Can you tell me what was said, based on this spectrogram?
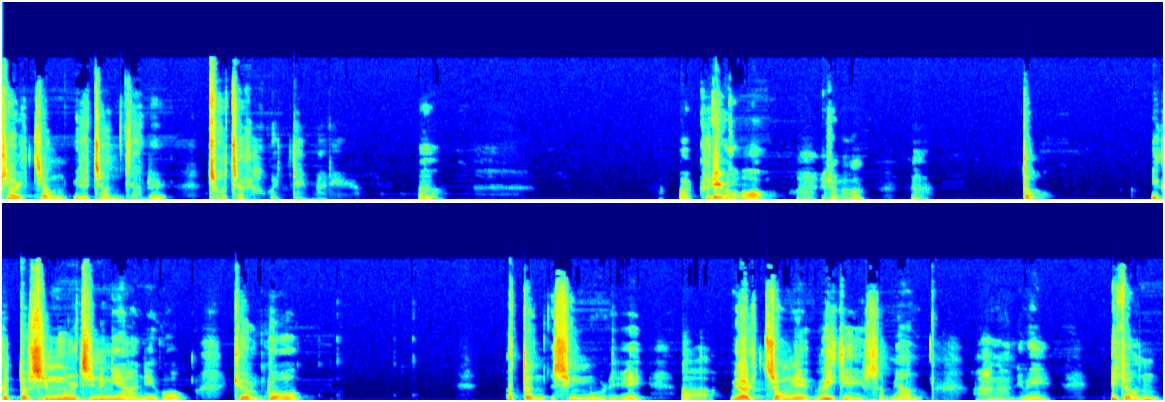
결정 유전자를 조절하고 있단 말이에요. 어. 어 그리고 어, 여러분 어, 또 이것도 식물지능이 아니고 결국 어떤 식물이 멸종의 위기에 있으면 하나님이 이런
